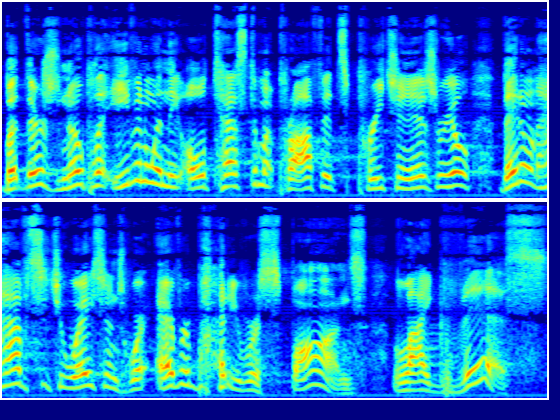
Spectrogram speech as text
But there's no place, even when the Old Testament prophets preach in Israel, they don't have situations where everybody responds like this.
